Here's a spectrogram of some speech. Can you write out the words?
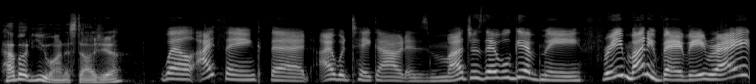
How about you, Anastasia? Well, I think that I would take out as much as they will give me. Free money, baby, right?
